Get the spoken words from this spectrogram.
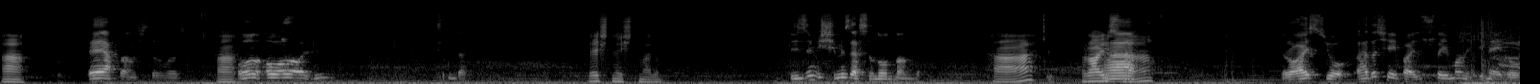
Ha. Bayaq danışdığımız. hə. O, o, içində. Heç nə eşitmədim. Bizim işimiz əslində ondandır. Hə? Rais Hə. Rais yox. Hədə şey var, Süleyman idi, nə idi o?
